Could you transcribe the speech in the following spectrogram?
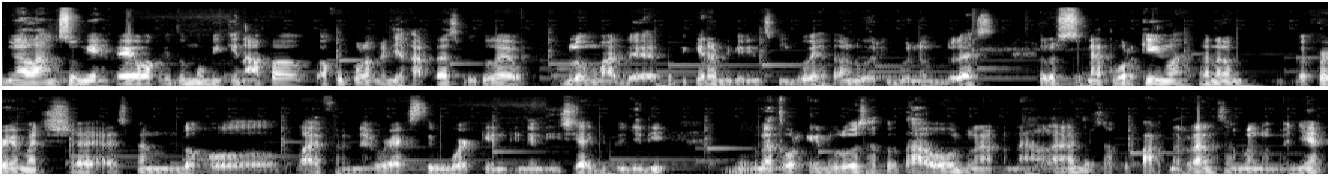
nggak langsung ya kayak waktu itu mau bikin apa aku pulang ke Jakarta sebetulnya belum ada kepikiran bikin Inspigo ya tahun 2016 terus networking lah karena very much I, I spend the whole life I never actually work in Indonesia gitu. Jadi networking dulu satu tahun kenal kenalan terus aku partneran sama namanya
